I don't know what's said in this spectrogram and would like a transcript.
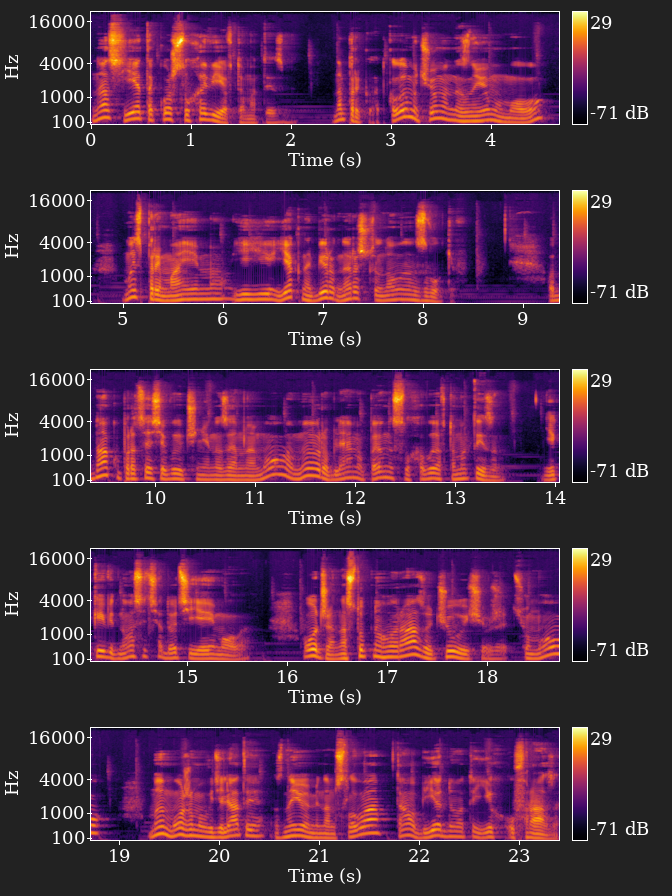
У нас є також слухові автоматизми. Наприклад, коли ми чуємо незнайому мову, ми сприймаємо її як набір нерозчленованих звуків. Однак у процесі вивчення іноземної мови ми виробляємо певний слуховий автоматизм, який відноситься до цієї мови. Отже, наступного разу, чуючи вже цю мову, ми можемо виділяти знайомі нам слова та об'єднувати їх у фрази.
